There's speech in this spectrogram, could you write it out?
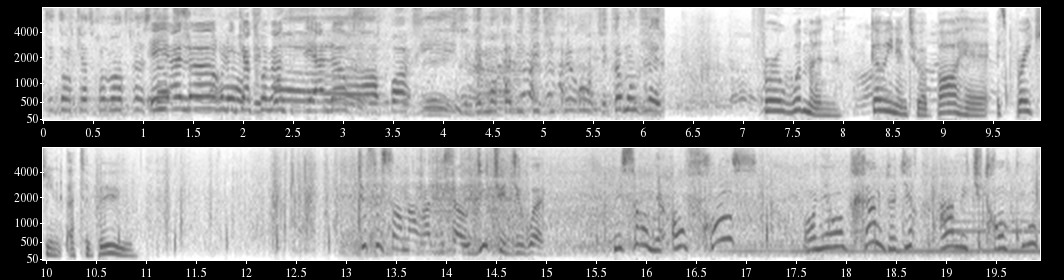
T'es dans le 93. Et alors, Sevran, le t'es 80 pas et alors À Paris, c'est des mentalités différentes. C'est comme bled. For a woman, going into a bar here is breaking a taboo. Tu fais ça en Arabie Saoudite, tu dis ouais. Mais ça, on est en France. On est en train de dire Ah, mais tu te rends compte,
